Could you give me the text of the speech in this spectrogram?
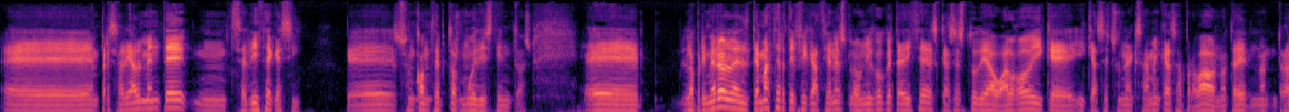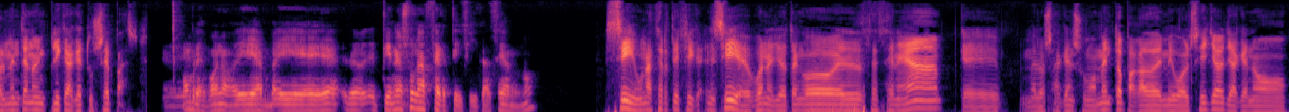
empresarialmente mm, se dice que sí que son conceptos muy distintos. Eh, lo primero, el tema certificaciones, lo único que te dice es que has estudiado algo y que, y que has hecho un examen que has aprobado. No te, realmente no implica que tú sepas. Hombre, bueno, tienes una certificación, ¿no? Sí, una certificación. Sí, bueno, yo tengo el CCNA, que me lo saqué en su momento, pagado de mi bolsillo, ya que no,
